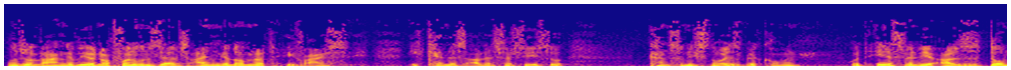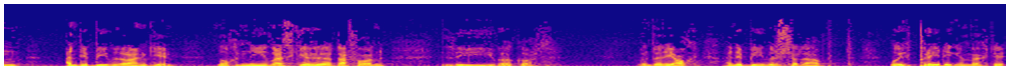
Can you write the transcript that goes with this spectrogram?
Und solange wir noch von uns selbst eingenommen hat, ich weiß, ich kenne das alles, verstehst du, kannst du nichts Neues bekommen. Und erst wenn wir als dumm an die Bibel rangehen, noch nie was gehört davon, lieber Gott. Und wenn ich auch eine Bibelstelle habe, wo ich predigen möchte,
